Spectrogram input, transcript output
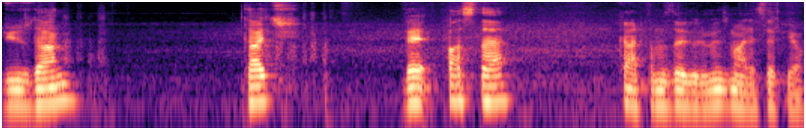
cüzdan, taç ve pasta kartımızda ödülümüz maalesef yok.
